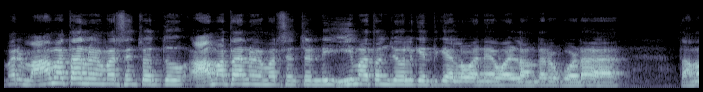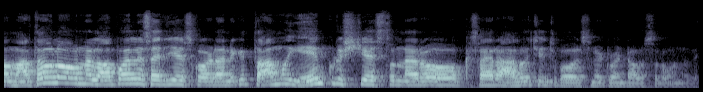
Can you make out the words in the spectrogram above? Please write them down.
మరి మా మతాన్ని విమర్శించవద్దు ఆ మతాన్ని విమర్శించండి ఈ మతం జోలికి ఎందుకు వెళ్ళవనే వాళ్ళందరూ కూడా తమ మతంలో ఉన్న లోపాలను సరి చేసుకోవడానికి తాము ఏం కృషి చేస్తున్నారో ఒకసారి ఆలోచించుకోవాల్సినటువంటి అవసరం ఉన్నది.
